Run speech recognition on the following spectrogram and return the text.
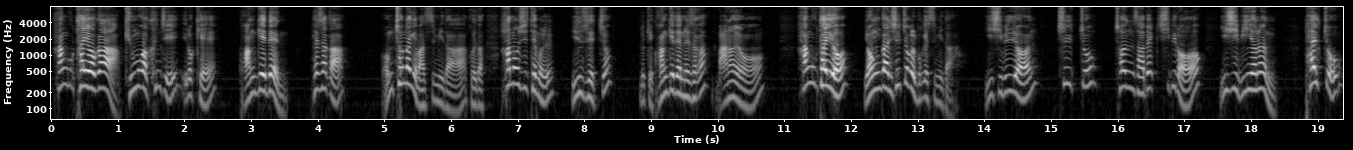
한국 타이어가 규모가 큰지 이렇게 관계된 회사가 엄청나게 많습니다. 거기다 한원 시스템을 인수했죠. 이렇게 관계된 회사가 많아요. 한국 타이어 연간 실적을 보겠습니다. 21년 7조 1,411억, 22년은 8조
